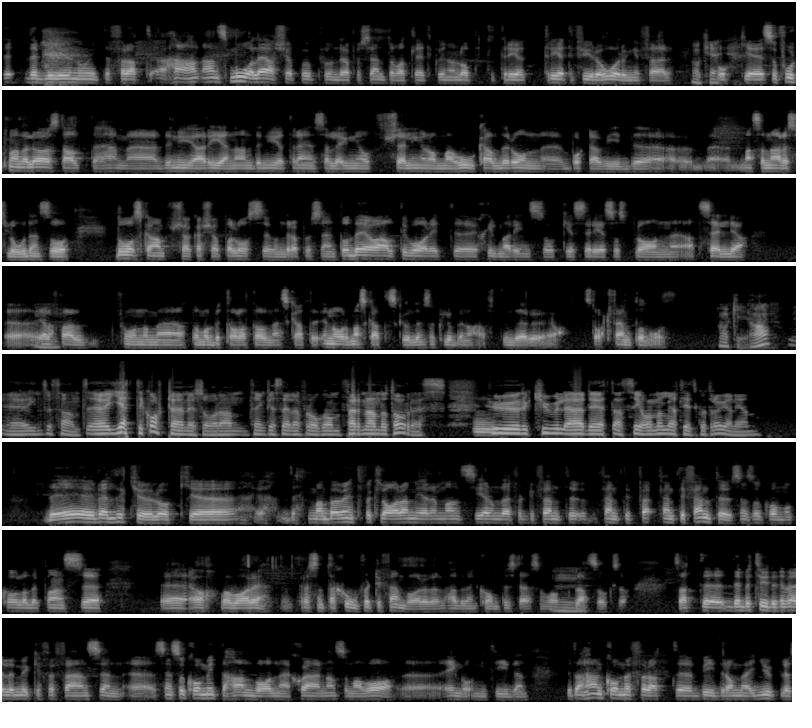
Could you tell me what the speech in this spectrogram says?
det, det, blir det nog inte för att han, hans mål är att köpa upp 100% av Atletico inom loppet tre, tre till fyra år ungefär. Okay. Och eh, så fort man har löst allt det här med den nya arenan, den nya träningsanläggningen och försäljningen av Mahou Calderon eh, borta vid eh, Masanaresfloden så då ska han försöka köpa loss sig 100%. Och det har alltid varit eh, Gilmarins och Cerezos plan att sälja. Eh, mm. I alla mm. fall från och med att de har betalat av den här skatte, enorma skatteskulden som klubben har haft under ja, start 15 år. Okej, ja, eh, intressant. Eh, jättekort här nu Soran, tänkte jag ställa en fråga om Fernando Torres. Mm. Hur kul är det att se honom i Atletico-tröjan igen? Det är väldigt kul och eh, man behöver inte förklara mer än man ser de där 45, 50, 55 000 som kom och kollade på hans, eh, eh, ja vad var det, presentation, 45 var det väl, hade vi en kompis där som var på mm. plats också. Så att eh, det betyder väldigt mycket för fansen. Eh, sen så kommer inte han vara den här stjärnan som han var eh, en gång i tiden. Utan han kommer för att bidra med djupled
